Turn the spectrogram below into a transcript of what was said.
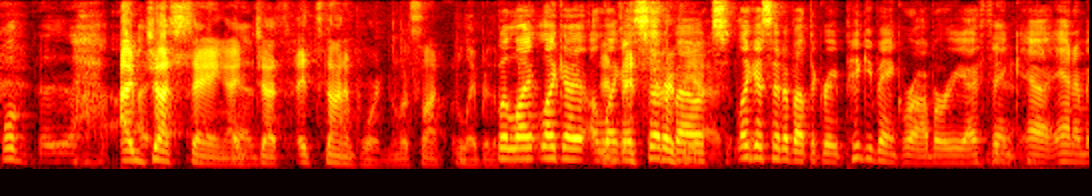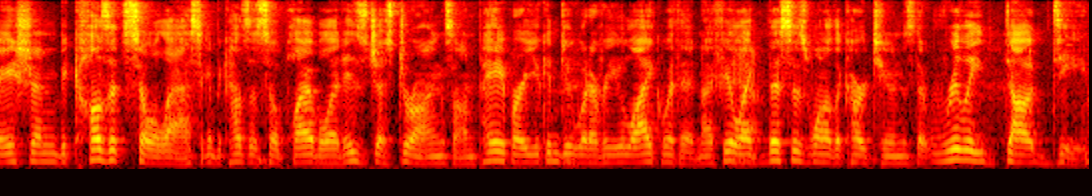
Well, uh, I'm just saying. I just it's not important. Let's not belabor the. But like like I like I said trivia. about like I said about the Great Piggy Bank robbery, I think uh, animation because it's so elastic and because it's so pliable, it is just drawings on paper. You can do whatever you like with it, and I feel like this is one of the cartoons that really dug deep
